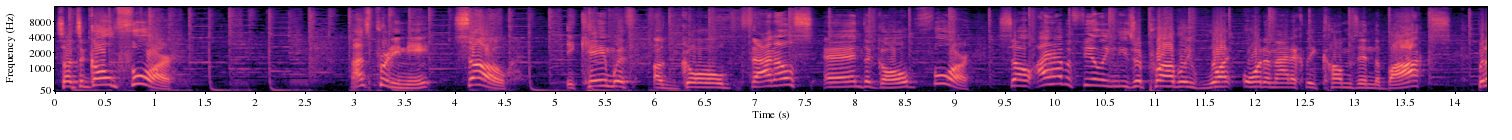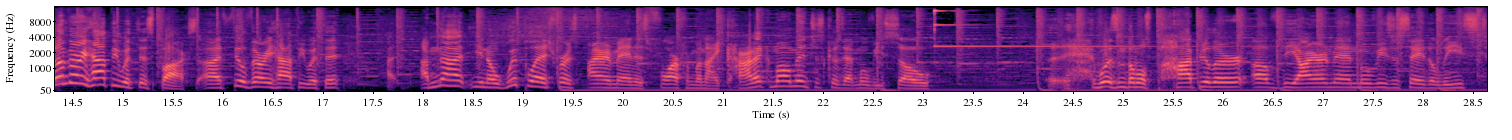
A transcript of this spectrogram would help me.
So it's a gold Thor. That's pretty neat. So, it came with a gold Thanos and a gold Thor. So I have a feeling these are probably what automatically comes in the box. But I'm very happy with this box. I feel very happy with it. I, am not, you know, Whiplash vs. Iron Man is far from an iconic moment just because that movie's so uh, it wasn't the most popular of the Iron Man movies, to say the least.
